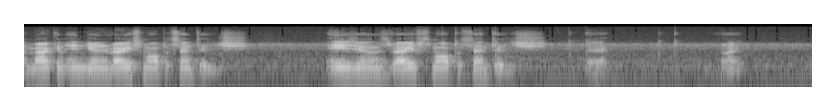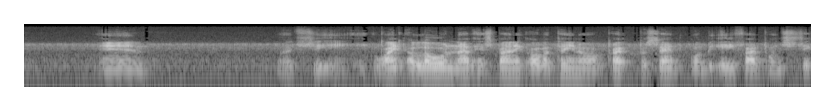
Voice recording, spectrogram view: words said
American Indian, very small percentage, Asians, very small percentage there, right? And let's see, white alone, not Hispanic or Latino percent would be 85.6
